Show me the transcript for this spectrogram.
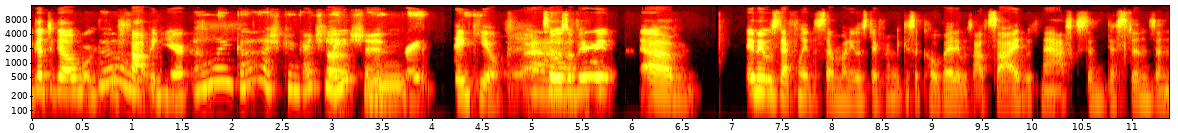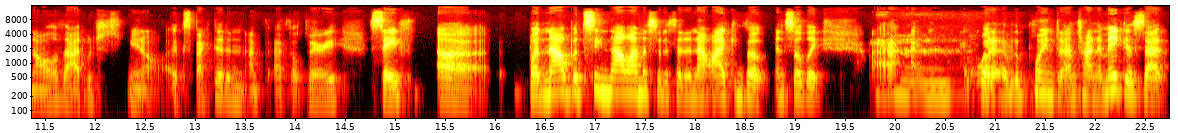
good to go. We're, we're stopping here. Oh my gosh, So, congratulations. great. Thank you. Wow. so it was a very um and it was definitely the ceremony was different because of covid. It was outside with masks and distance and all of that which you know expected and I, I felt very safe uh but now but see now i'm a citizen and now i can vote and so like I- what the point I'm trying to make is that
